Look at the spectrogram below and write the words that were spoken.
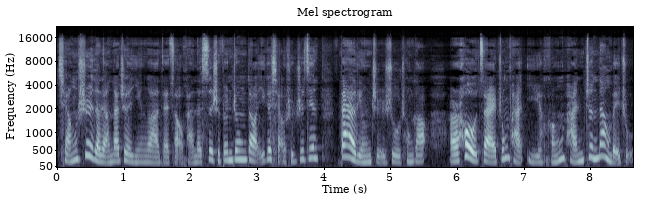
强势的两大阵营啊，在早盘的四十分钟到一个小时之间带领指数冲高，而后在中盘以横盘震荡为主。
